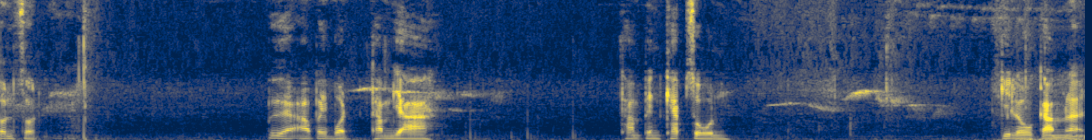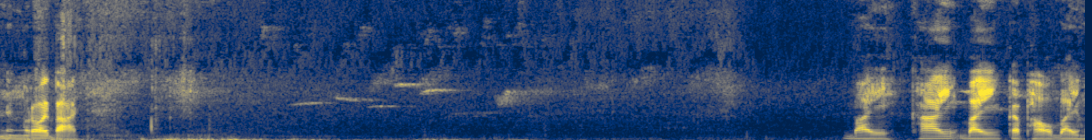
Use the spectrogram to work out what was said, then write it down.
ต้นสด เพื่อเอาไปบดทำยาทำเป็นแคปซูล กิโลกรรัมละหนึ่งร้อยบาท ใบคล้ายใบกระเพราใบโห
